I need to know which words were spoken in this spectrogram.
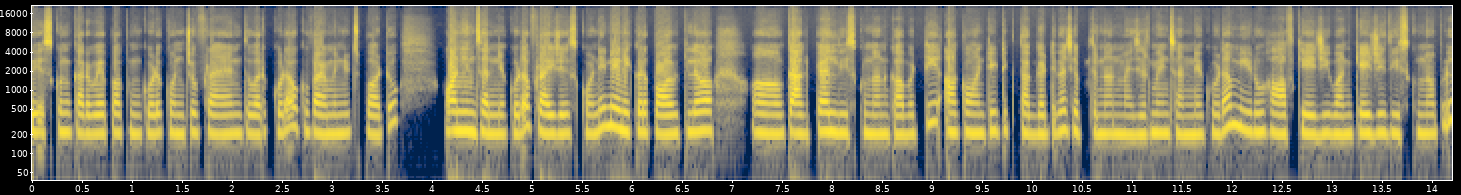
వేసుకున్న కరివేపాకును కూడా కొంచెం ఫ్రై అయ్యేంత వరకు కూడా ఒక ఫైవ్ మినిట్స్ పాటు ఆనియన్స్ అన్నీ కూడా ఫ్రై చేసుకోండి. నేను ఇక్కడ పావు కిలో కాకరకాయలు తీసుకున్నాను కాబట్టి ఆ క్వాంటిటీకి తగ్గట్టుగా చెప్తున్నాను మెజర్మెంట్స్ అన్నీ కూడా. మీరు హాఫ్ కేజీ, వన్ కేజీ తీసుకున్నప్పుడు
